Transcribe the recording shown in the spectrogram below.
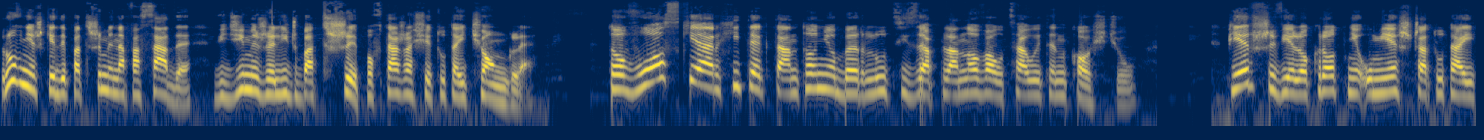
Również kiedy patrzymy na fasadę, widzimy, że liczba trzy powtarza się tutaj ciągle. To włoski architekt Antonio Berlucci zaplanował cały ten kościół. Pierwszy wielokrotnie umieszcza tutaj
